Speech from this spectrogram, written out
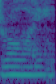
destroyed.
